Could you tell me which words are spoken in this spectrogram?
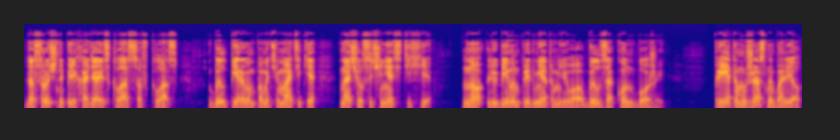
досрочно переходя из класса в класс. Был первым по математике, начал сочинять стихи, но любимым предметом его был закон Божий. При этом ужасно болел,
